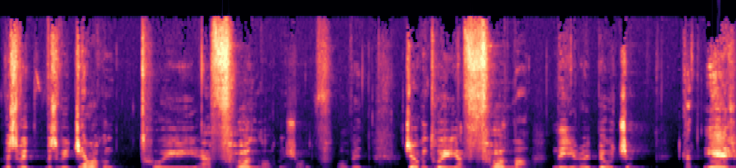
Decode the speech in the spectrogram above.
hvis vi, hvis vi gjør okkur tøy a føla okkur selv, og vi gjør okkur tøy a føla nyr i bøtjen, hva er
